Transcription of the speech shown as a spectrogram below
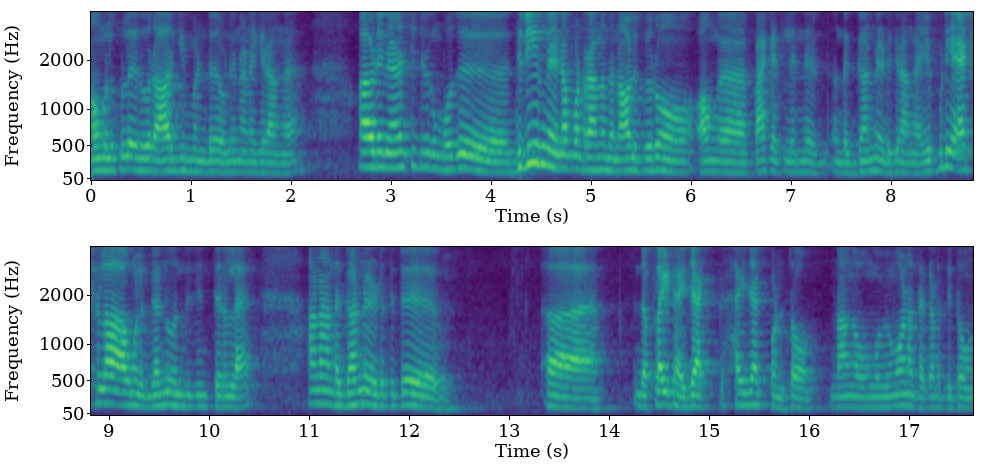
அவங்களுக்குள்ளே இது ஒரு ஆர்கியூமெண்ட்டு அப்படின்னு நினைக்கிறாங்க. அப்படி நினச்சிட்டு இருக்கும்போது திடீர்னு என்ன பண்ணுறாங்க அந்த நாலு பேரும் அவங்க பாக்கெட்லேருந்து அந்த கன் எடுக்கிறாங்க. எப்படி ஆக்சுவலாக அவங்களுக்கு கன் வந்துச்சுன்னு தெரில ஆனால் அந்த கன்னு எடுத்துகிட்டு இந்த ஃப்ளைட் ஹைஜாக் ஹைஜாக் பண்ணிட்டோம். நாங்கள் உங்கள் விமானத்தை கடத்திட்டோம்.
